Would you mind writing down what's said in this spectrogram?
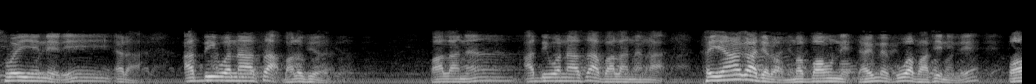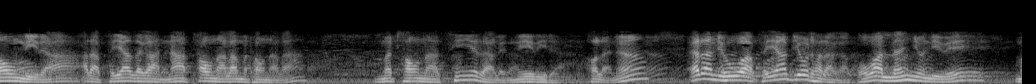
ဆွဲရင်နဲ့တင်အဲ့ဒါအတိဝနာစဘာလို့ဖြစ်လဲဘာလာနံအတိဝနာစဘာလာနံကဖះကကြတော့မပေါင်းနဲ့ဒါပေမဲ့ကိုကဘာဖြစ်နေလဲပေါင်းနေတာအဲ့ဒါဖះစကားနားထောင်းတာလားမထောင်းတာလားမထောင်းတာဆင်းရဲတာလည်းနေသေးတာဟုတ်လားနော်အဲ့ဒါမျိုးကဖះပြောထားတာကဘဝလမ်းညွန်နေပဲမ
